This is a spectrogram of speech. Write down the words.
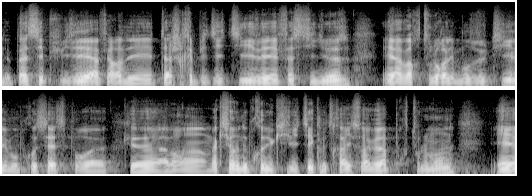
ne pas s'épuiser à faire des tâches répétitives et fastidieuses et avoir toujours les bons outils, les bons process pour avoir un maximum de productivité, que le travail soit agréable pour tout le monde et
